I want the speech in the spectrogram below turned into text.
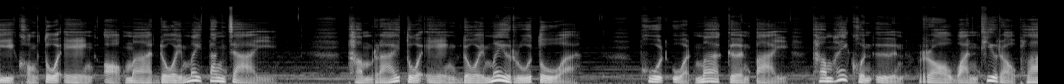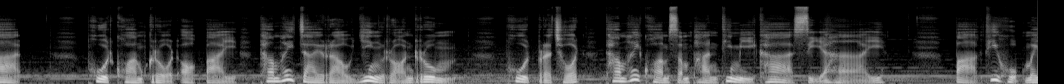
ดีของตัวเองออกมาโดยไม่ตั้งใจทำร้ายตัวเองโดยไม่รู้ตัว พูดอวดมากเกินไปทำให้คนอื่นรอวันที่เราพลาด พูดความโกรธออกไปทำให้ใจเรายิ่งร้อนรุ่ม พูดประชดทำให้ความสัมพันธ์ที่มีค่าเสียหาย ปากที่หุบไม่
